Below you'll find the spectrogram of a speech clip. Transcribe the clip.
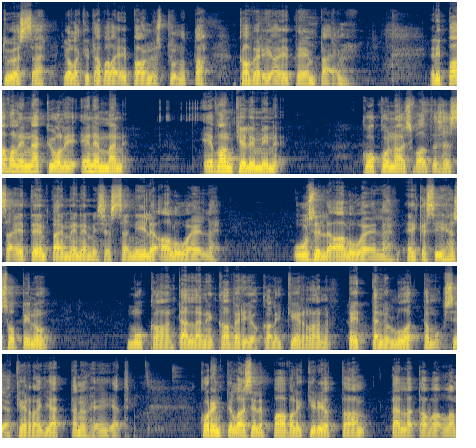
työssä jollakin tavalla epäonnistunutta kaveria eteenpäin. Eli Paavalin näky oli enemmän evankeliumin kokonaisvaltaisessa eteenpäin menemisessä niille alueille, uusille alueille, eikä siihen sopinut mukaan tällainen kaveri, joka oli kerran pettänyt luottamuksia ja kerran jättänyt heidät. Korinttilaiselle Paavali kirjoittaa tällä tavalla.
